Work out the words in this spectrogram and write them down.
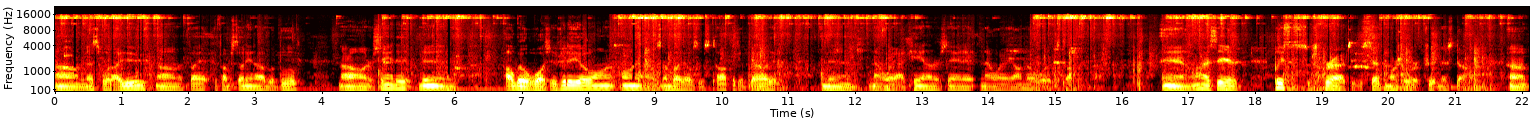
um, that's what I do. Um, if I if I'm studying out of a book and I don't understand it, then I'll go watch a video on on it on somebody else's topic about it, and then that way I can understand it, and that way I'll know what it's talking about. And like I said, please subscribe to Seth Martial Art Fitness. Um,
